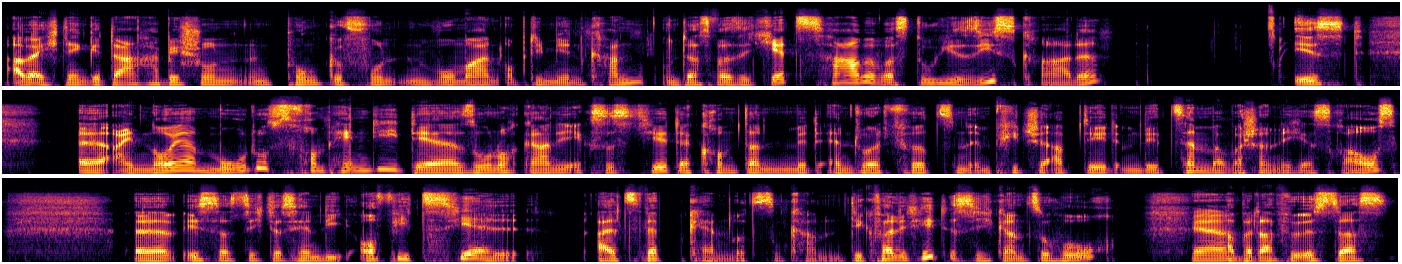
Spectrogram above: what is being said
Aber ich denke, da habe ich schon einen Punkt gefunden, wo man optimieren kann. Und das, was ich jetzt habe, was du hier siehst gerade, ist äh, ein neuer Modus vom Handy, der so noch gar nicht existiert. Der kommt dann mit Android 14 im Feature-Update im Dezember wahrscheinlich erst raus. Äh, ist, dass ich das Handy offiziell als Webcam nutzen kann. Die Qualität ist nicht ganz so hoch, ja. aber dafür ist das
